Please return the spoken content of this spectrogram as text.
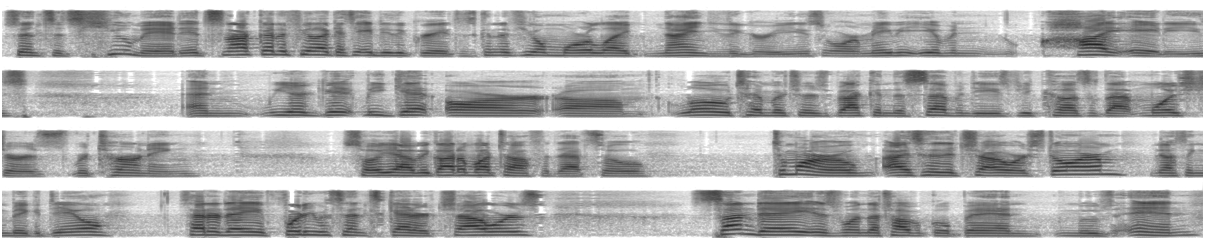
since it's humid, it's not going to feel like it's 80 degrees. It's going to feel more like 90 degrees or maybe even high 80s. And we are get we get our um, low temperatures back in the 70s because of that moisture is returning. So yeah, we got to watch out for that. So Tomorrow, isolated shower storm, nothing big a deal. Saturday, 40% scattered showers. Sunday is when the tropical band moves in.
